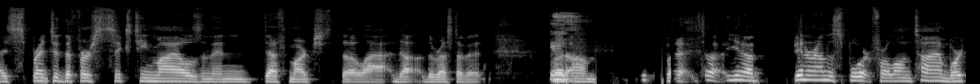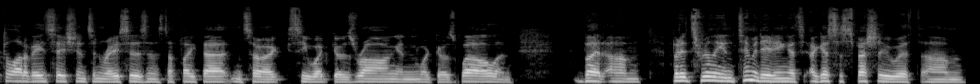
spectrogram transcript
I sprinted the first 16 miles and then death marched the la- the, the rest of it. But um, but so, you know, been around the sport for a long time, worked a lot of aid stations and races and stuff like that. And so I see what goes wrong and what goes well. And but um, but it's really intimidating. It's, I guess especially with um,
